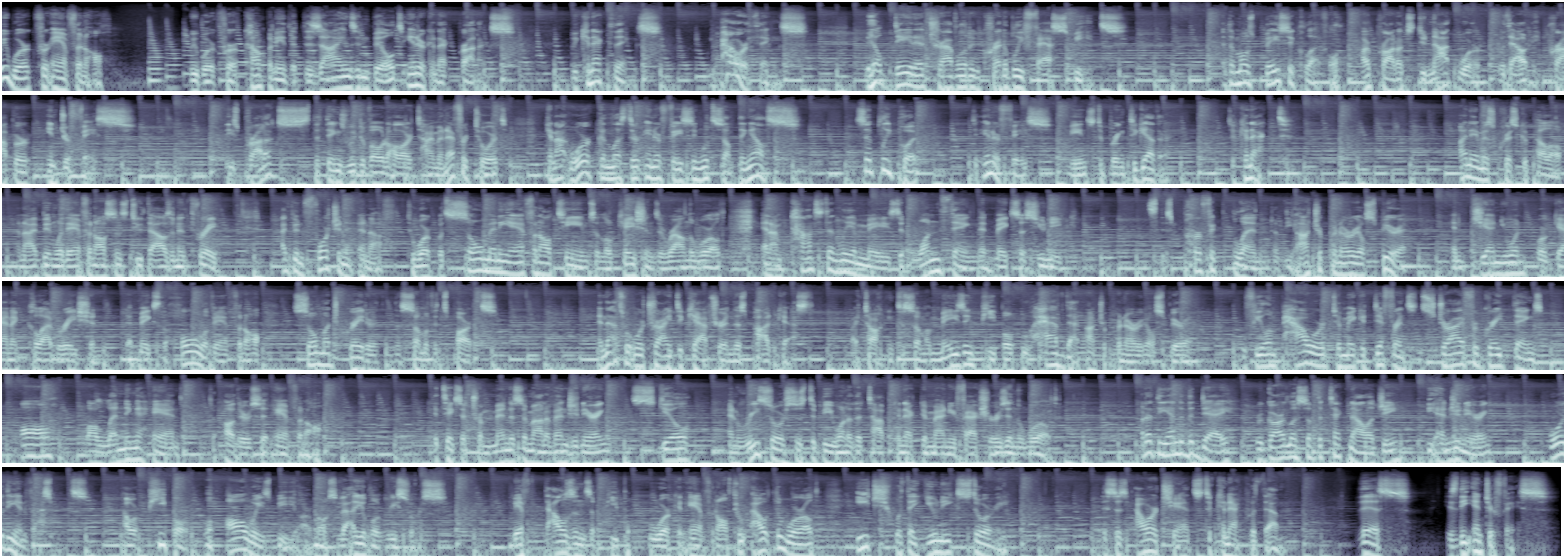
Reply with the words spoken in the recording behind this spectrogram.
We work for Amphenol. We work for a company that designs and builds interconnect products. We connect things. We power things. We help data travel at incredibly fast speeds. At the most basic level, our products do not work without a proper interface. These products, the things we devote all our time and effort towards, cannot work unless they're interfacing with something else. Simply put, to interface means to bring together, to connect. My name is Chris Cappello, and I've been with Amphenol since 2003. I've been fortunate enough to work with so many Amphenol teams and locations around the world, and I'm constantly amazed at one thing that makes us unique. It's this perfect blend of the entrepreneurial spirit and genuine organic collaboration that makes the whole of Amphenol so much greater than the sum of its parts. And that's what we're trying to capture in this podcast by talking to some amazing people who have that entrepreneurial spirit, who feel empowered to make a difference and strive for great things, all while lending a hand to others at Amphenol. It takes a tremendous amount of engineering, skill, and resources to be one of the top connected manufacturers in the world. But at the end of the day, regardless of the technology, the engineering, or the investments, our people will always be our most valuable resource. We have thousands of people who work at Amphenol throughout the world, each with a unique story. This is our chance to connect with them. This is the interface.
